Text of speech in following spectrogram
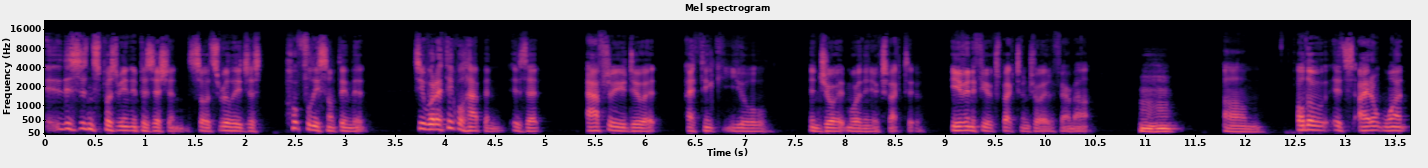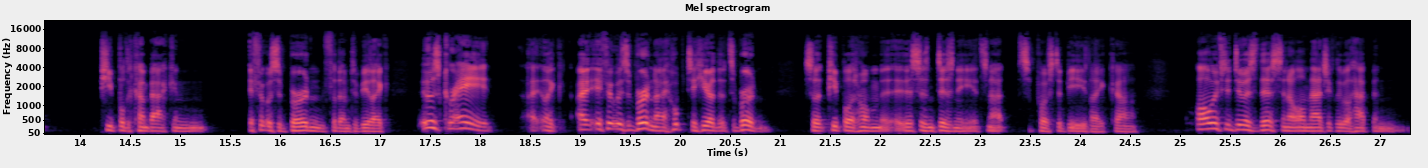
This isn't supposed to be an imposition, so it's really just hopefully something that. See, what I think will happen is that after you do it, I think you'll enjoy it more than you expect to, even if you expect to enjoy it a fair amount. Mm-hmm. Um, although it's, I don't want people to come back and if it was a burden for them to be like, it was great. I, like, I, if it was a burden, I hope to hear that it's a burden, so that people at home, this isn't Disney. It's not supposed to be like, uh, all we have to do is this, and all magically will happen.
